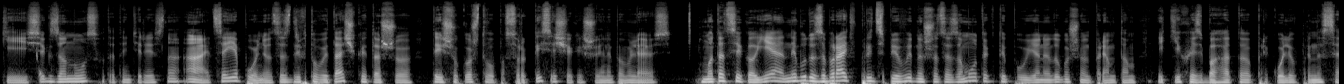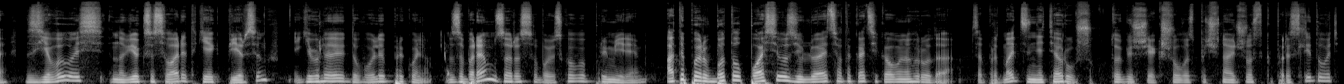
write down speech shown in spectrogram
кейсик занос, от це інтересно. А, це я поняв, це з дрифтової тачки, та що той, що коштував по 40 тисяч, якщо я не помиляюсь. Мотоцикл є, не буду забирати, в принципі, видно, що це за мотик, типу, я не думаю, що він прям там якихось багато приколів принесе. З'явились нові аксесуари, такі як пірсинг, які виглядають доволі прикольно. Заберемо зараз обов'язково приміряємо. А тепер в Battle Pass з'являється така цікава нагорода. Це предмет зняття рушок. Тобі ж, якщо вас починають жорстко переслідувати,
